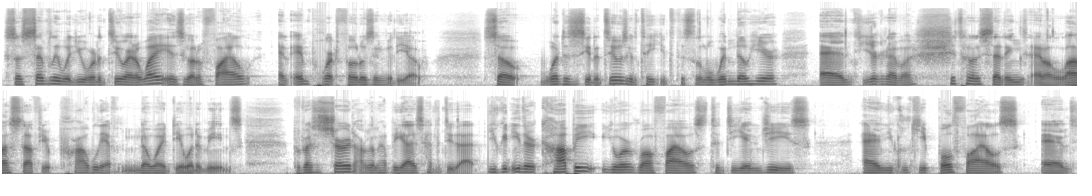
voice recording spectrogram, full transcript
So simply what you want to do right away is go to File and Import Photos and Video. So what this is going to do is going to take you to this little window here and you're to have a shit ton of settings and a lot of stuff you probably have no idea what it means. But rest assured, I'm to help you guys how to do that. You can either copy your raw files to DNGs and you can keep both files and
